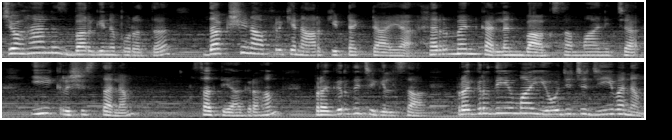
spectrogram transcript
ജോഹാനസ്ബർഗിന് പുറത്ത് ദക്ഷിണാഫ്രിക്കൻ ആർക്കിടെക്റ്റായ ഹെർമൻ കല്ലൻബാഗ് സമ്മാനിച്ച ഈ കൃഷിസ്ഥലം സത്യാഗ്രഹം പ്രകൃതി ചികിത്സ പ്രകൃതിയുമായി യോജിച്ച ജീവനം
